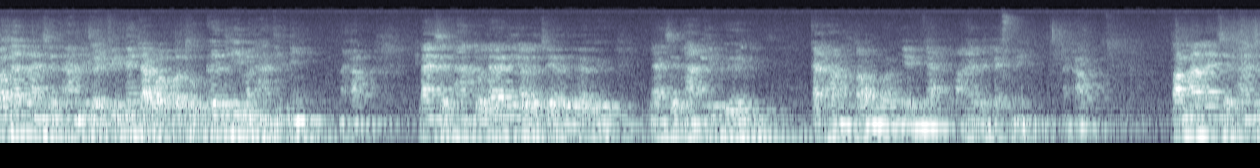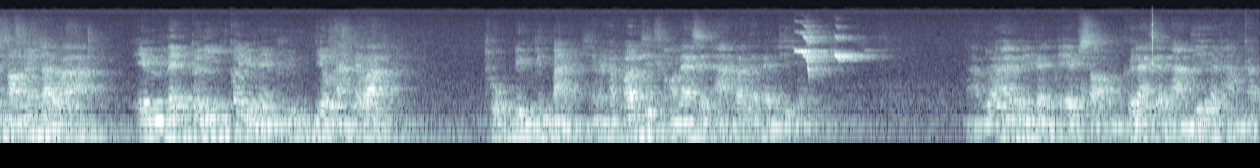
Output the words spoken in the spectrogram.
ราะฉะนั้นแรงเสียดทานที่เกิดขึ้นเนื่องจากว่าวัตถุเคลื่อนที่มาทางทิศนี้นะครับ แรงเสียดทานตัวแรกที่เราจะเจอเลยก็คือแรงเสียดทานที่พื้นกระทำต่อมวล m ใหญ่มาให้เป็น f 1นะครับ ต่อมาแรงเสียดทานที่สองเนื่องจากว่า m เล็กตัวนี้ก็อยู่ในพื้นเดียวกันแต่ว่าถูกดึงขึ้นไปใช่ไหมครับเพราะทิศของแรงเสียดทานก็จะเป็นทิศนี้นะครับโดยให้ตัวนี้เป็น f 2 คือแรงเสียดทานที่กระทำกับ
